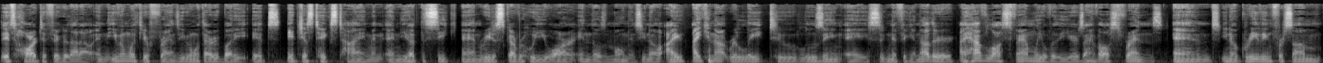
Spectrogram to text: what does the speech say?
it's hard to figure that out. And even with your friends even with everybody it's it just takes time and and you have to seek and rediscover who you are in those moments you know. I i cannot relate to losing a significant other. I have lost family over the years. I have lost friends. And you know grieving for some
